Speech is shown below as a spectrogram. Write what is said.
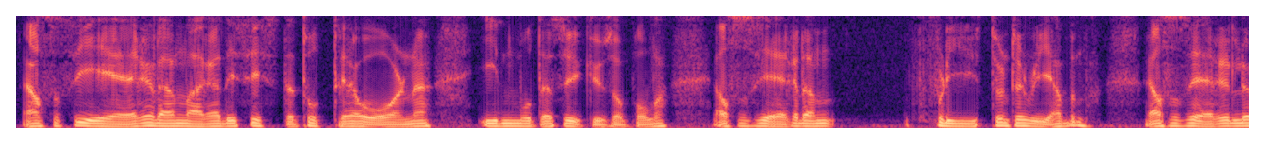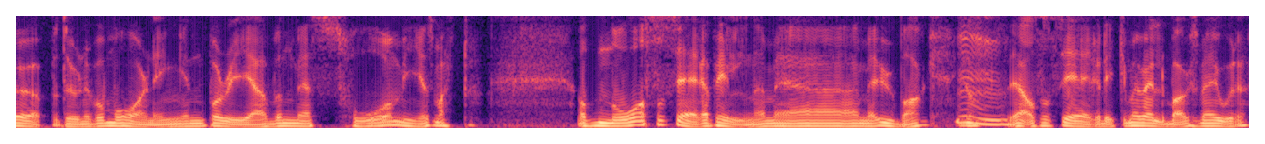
Jeg assosierer den der, de siste to-tre årene inn mot det sykehusoppholdet. Jeg assosierer den flyturen til rehaben. Jeg assosierer løpeturene på morgenen på rehaben med så mye smerte. At nå assosierer jeg pillene med, med ubehag. Sant? Jeg assosierer det ikke med velbehag som jeg gjorde.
